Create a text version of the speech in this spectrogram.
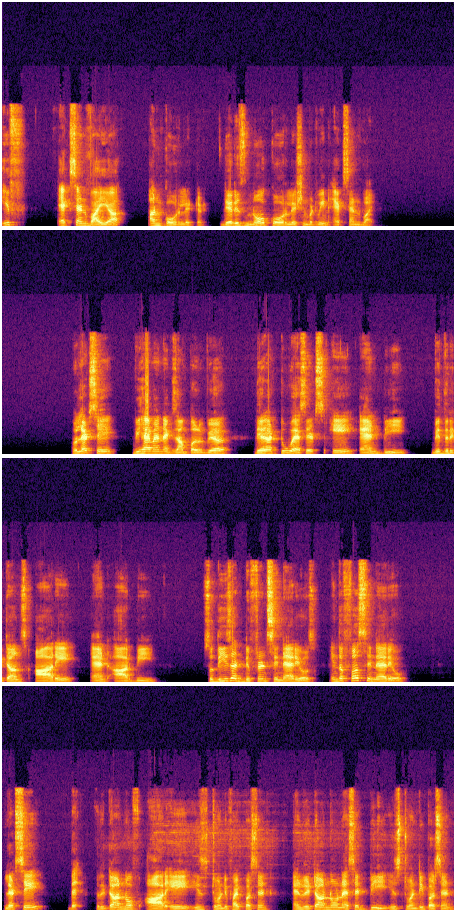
if x and y are uncorrelated. There is no correlation between x and y. So let's say we have an example where there are two assets A and B with returns RA and RB. So these are different scenarios. In the first scenario, let's say the return of RA is 25% and return on asset B is 20%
